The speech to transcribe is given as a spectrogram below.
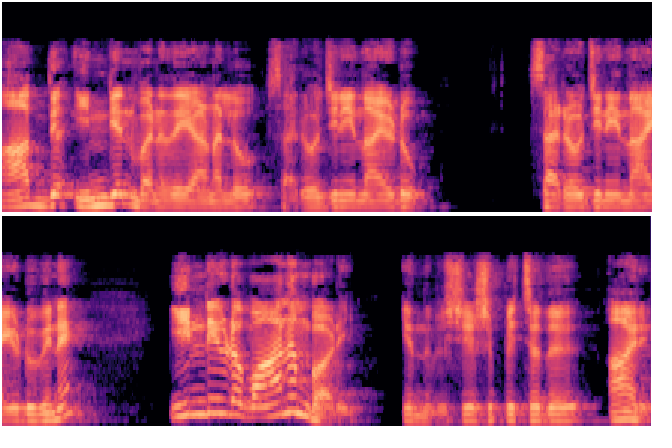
ആദ്യ ഇന്ത്യൻ വനിതയാണല്ലോ സരോജിനി നായിഡു. സരോജിനി നായിഡുവിനെ ഇന്ത്യയുടെ വാനമ്പാടി എന്ന് വിശേഷിപ്പിച്ചത് ആര്?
